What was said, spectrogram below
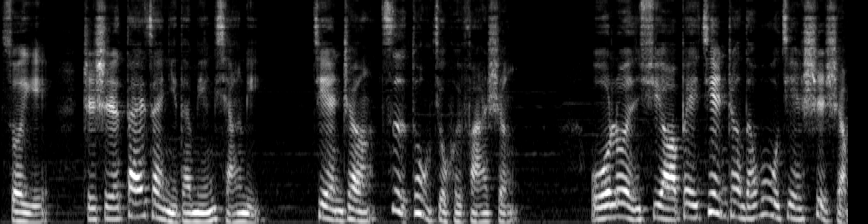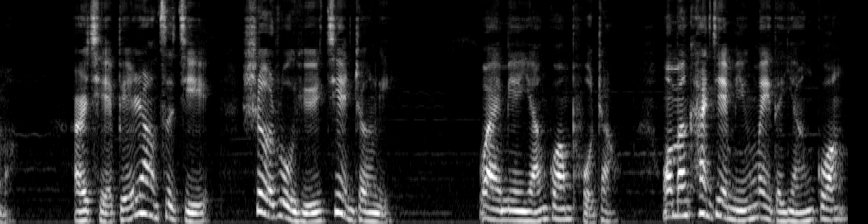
所以只是待在你的冥想里，见证自动就会发生，无论需要被见证的物件是什么，而且别让自己摄入于见证里。外面阳光普照，我们看见明媚的阳光，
